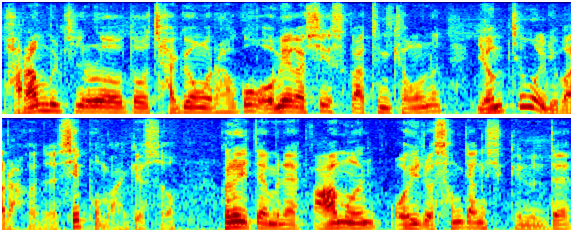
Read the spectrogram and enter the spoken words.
발암 물질로도 작용을 하고 오메가 6 같은 경우는 염증을 유발하거든요. 세포 막에서 그렇기 때문에 암은 오히려 성장시키는데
